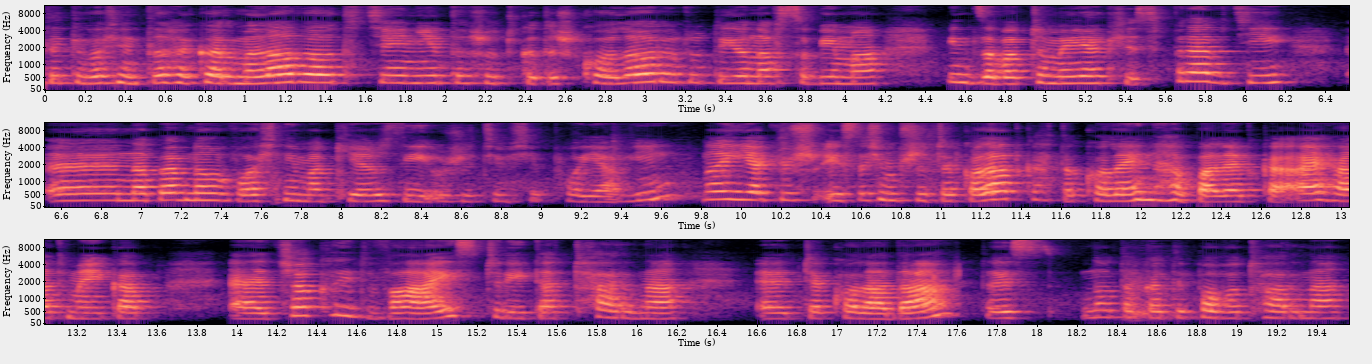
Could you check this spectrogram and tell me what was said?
takie właśnie trochę karmelowe odcienie, troszeczkę też koloru tutaj ona w sobie ma, więc zobaczymy jak się sprawdzi. E, Na pewno właśnie makijaż z jej użyciem się pojawi. No i jak już jesteśmy przy czekoladkach, to kolejna paletka I Heart Makeup e, Chocolate Vice, czyli ta czarna czekolada. To jest no taka typowo czarna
